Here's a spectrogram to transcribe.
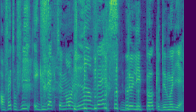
en fait, on vit exactement l'inverse de l'époque de Molière.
